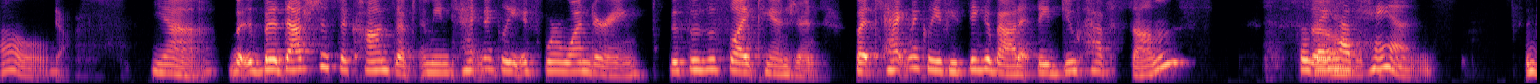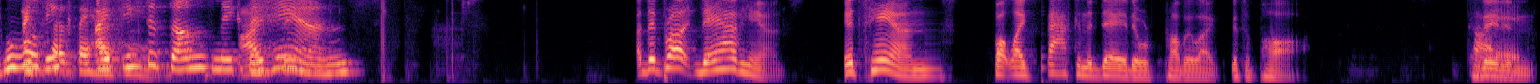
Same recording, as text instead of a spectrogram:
Oh. Yes. Yeah but but that's just a concept. I mean technically if we're wondering this is a slight tangent but technically if you think about it they do have thumbs. So, so they have hands. Google think, says they have i think hands. the thumbs make the I hands. think Uh, they probably they have hands. It's hands, but like back in the day, they were probably like it's a paw. Because they it. didn't.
